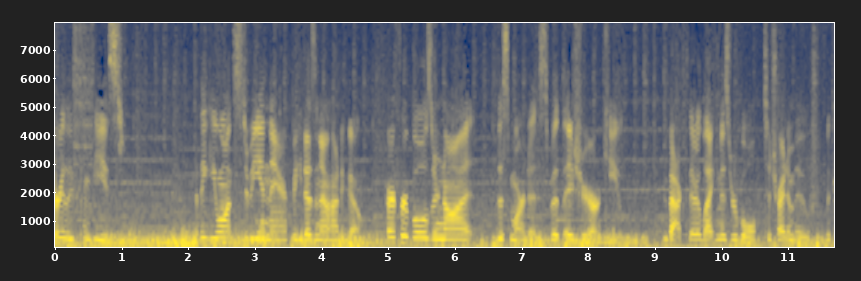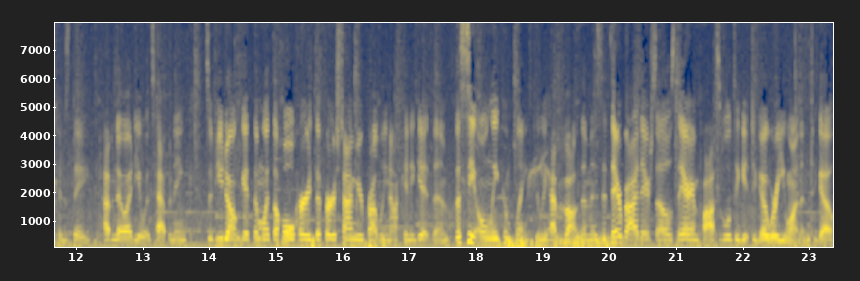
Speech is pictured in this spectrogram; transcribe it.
Curly's confused. I think he wants to be in there, but he doesn't know how to go. Hereford bulls are not the smartest, but they sure are cute. In fact, they're like miserable to try to move because they have no idea what's happening. So if you don't get them with the whole herd the first time, you're probably not gonna get them. That's the only complaint that we have about them is if they're by themselves, they're impossible to get to go where you want them to go.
